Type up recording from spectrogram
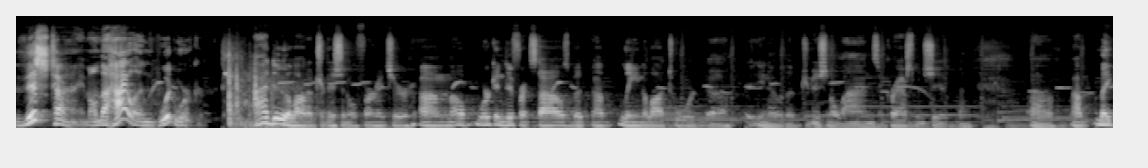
This time on the Highland Woodworker. I do a lot of traditional furniture. Um, I'll work in different styles, but I lean a lot toward, uh, you know, the traditional lines and craftsmanship. And uh, I make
